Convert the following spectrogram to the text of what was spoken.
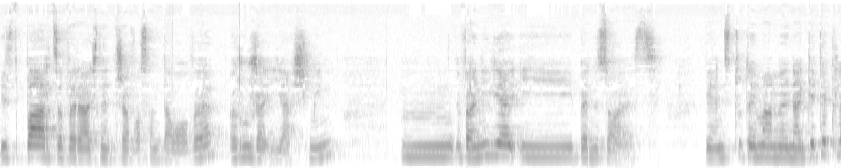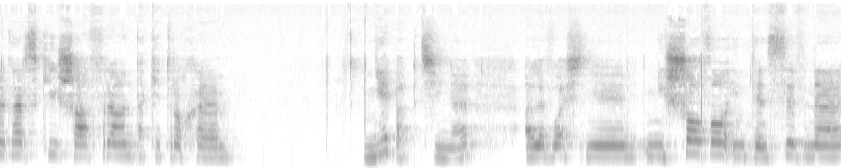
Jest bardzo wyraźne drzewo sandałowe, róża i jaśmin, mm, wanilia i benzoes. Więc tutaj mamy nagietek lekarski, szafran, takie trochę nie babcine, ale właśnie niszowo, intensywne,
